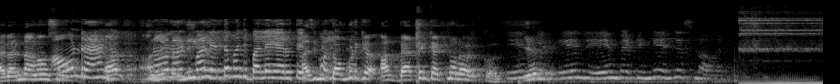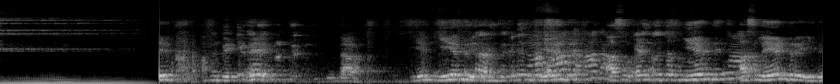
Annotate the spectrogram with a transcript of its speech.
అవన్నీ అనవసరం. అవునరా ఆ, నా నీకు- లాంటి వాళ్ళు ఎంతమంది బలయ్యారు అది మీ తమ్ముడికి ఆ బెట్టింగ్ కట్టిన వాళ్ళు అనుకోవాలి ఏం ఏంది ఏం పెట్టింది ఏం చేస్తున్నావు అసలు అసలు ఏంటి ఇది.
